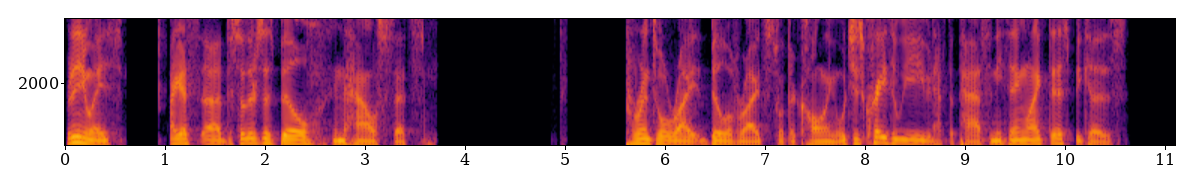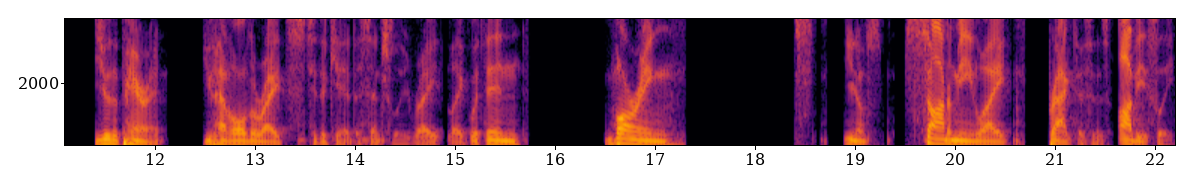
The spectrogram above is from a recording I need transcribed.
But anyways, I guess uh, so. There's this bill in the House that's parental right bill of rights, is what they're calling it, which is crazy. We even have to pass anything like this because you're the parent. You have all the rights to the kid, essentially, right? Like within, barring, you know, sodomy like practices, obviously.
